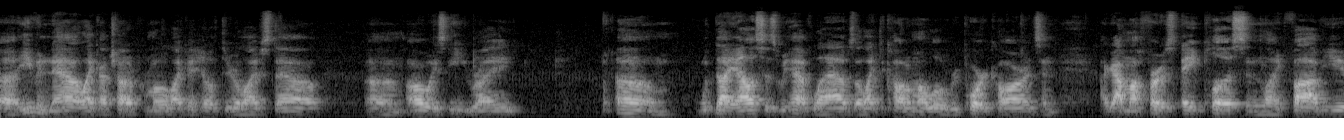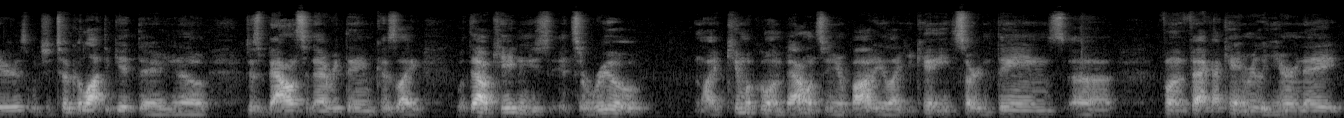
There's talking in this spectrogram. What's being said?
uh, even now, like I try to promote like a healthier lifestyle. Um, always eat right. Um, with dialysis, we have labs. I like to call them my little report cards, and I got my first A plus in like five years, which it took a lot to get there. You know, just balancing everything because like without kidneys, it's a real like chemical imbalance in your body. Like you can't eat certain things. Uh, fun fact, I can't really urinate,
